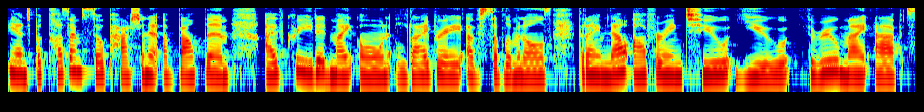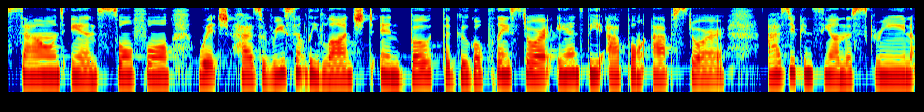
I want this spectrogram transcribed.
And because I'm so passionate about them, I've created my own library of subliminals that I am now offering to you through my app Sound and Soulful, which has recently launched in both the Google Play Store and the Apple App Store. As you can see on the screen,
